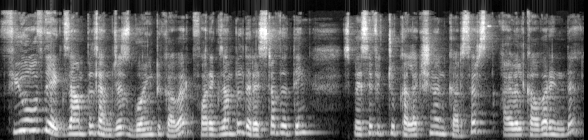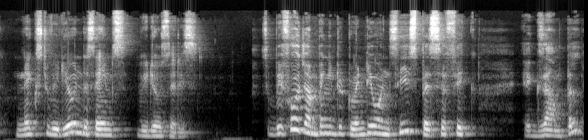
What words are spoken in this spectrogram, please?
few of the examples I'm just going to cover. For example, the rest of the thing specific to collection and cursors, I will cover in the next video in the same video series. So before jumping into 21C specific example,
